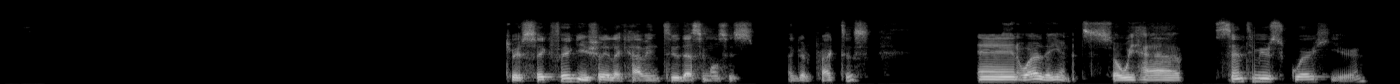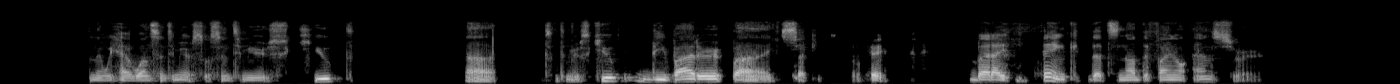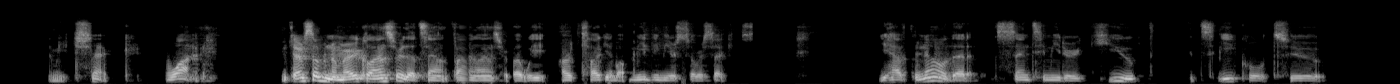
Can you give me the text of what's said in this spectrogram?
sig fig. Usually like having two decimals is a good practice. And what are the units? So we have centimeter square here, and then we have one centimeter. So centimeters cubed, uh, centimeters cubed divided by seconds. Okay. But I think that's not the final answer. Let me check. Why? In terms of numerical answer, that's the final answer, but we are talking about millimeters over seconds. You have to know that centimeter cubed, it's equal to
